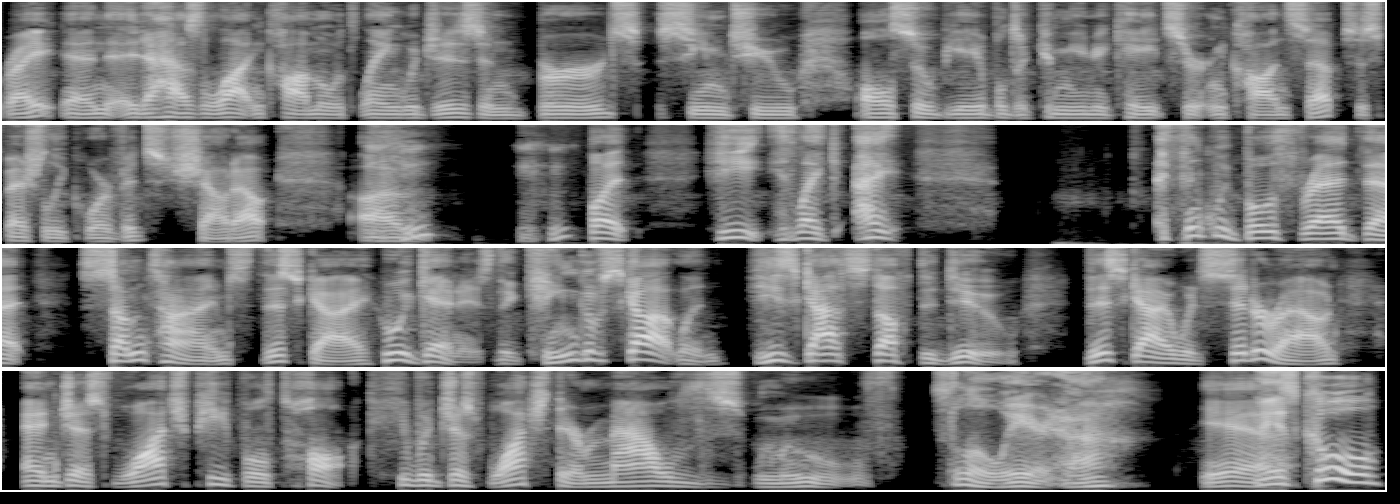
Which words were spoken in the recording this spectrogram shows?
right? And it has a lot in common with languages, and birds seem to also be able to communicate certain concepts, especially corvids. Shout out. Um, mm-hmm. Mm-hmm. But he, like, I, I think we both read that sometimes this guy, who again is the king of Scotland, he's got stuff to do. This guy would sit around and just watch people talk. He would just watch their mouths move. It's a little weird, huh? Yeah. I mean, it's cool.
